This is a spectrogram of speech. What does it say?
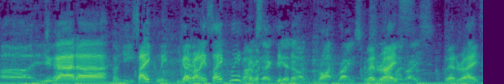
Uh, You got uh the Heat. Seikaly. You got Rony Seikaly? Rony Seikaly and uh, Rice. Red Rice. Red Rice. Red Rice.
